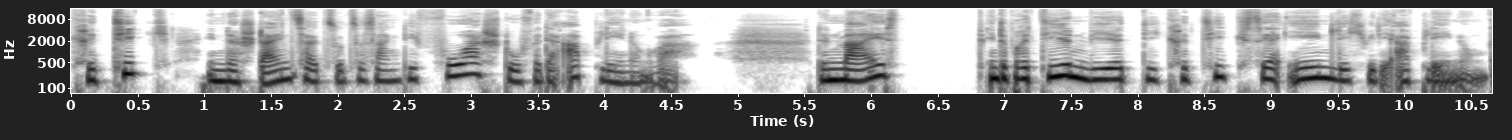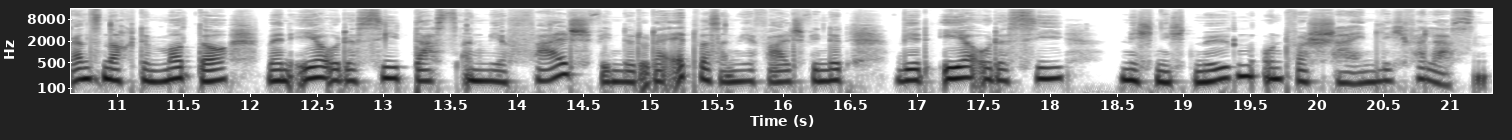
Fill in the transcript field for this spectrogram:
Kritik in der Steinzeit sozusagen die Vorstufe der Ablehnung war. Denn meist interpretieren wir die Kritik sehr ähnlich wie die Ablehnung, ganz nach dem Motto, wenn er oder sie das an mir falsch findet oder etwas an mir falsch findet, wird er oder sie mich nicht mögen und wahrscheinlich verlassen.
